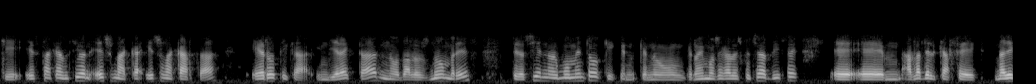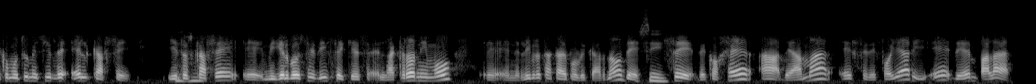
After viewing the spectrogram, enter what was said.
que esta canción es una, es una carta erótica indirecta, no da los nombres, pero sí en algún momento que, que, no, que no, hemos llegado a escuchar, dice, eh, eh, habla del café, nadie como tú me sirve el café. Y entonces café, eh, Miguel Bosé dice que es el acrónimo, en el libro que acaba de publicar, ¿no? De C de coger, A de amar, F de follar y E de empalar.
